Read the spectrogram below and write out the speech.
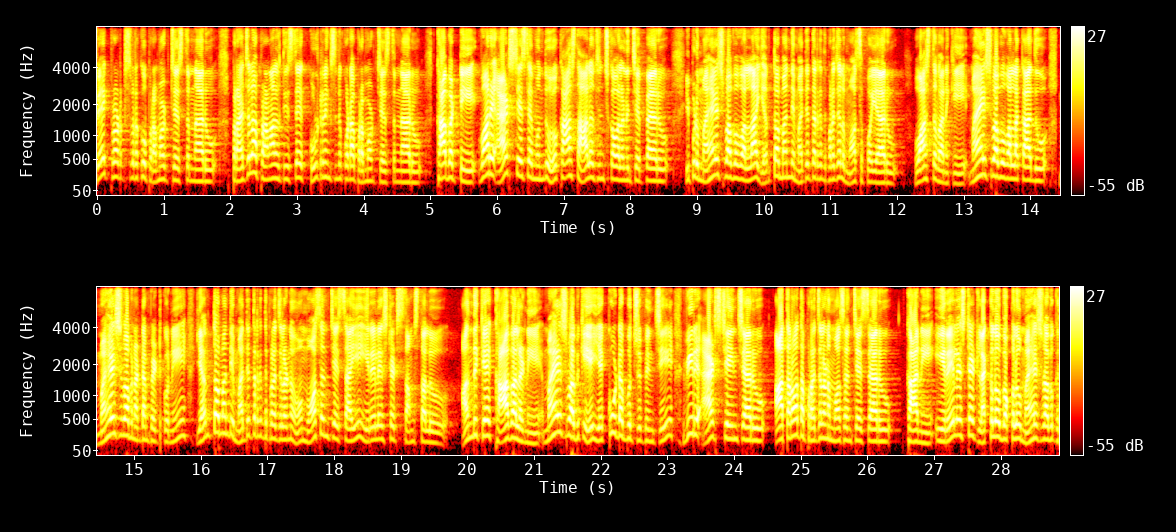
ఫేక్ ప్రొడక్ట్స్ వరకు ప్రమోట్ చేస్తున్నారు. ప్రజల ప్రాణాలు తీస్తే కూల్ డ్రింక్స్ని కూడా ప్రమోట్ చేస్తున్నారు. కాబట్టి వారి యాడ్స్ చేసే ముందు కాస్త ఆలోచించుకోవాలని చెప్పారు. ఇప్పుడు మహేష్ బాబు వల్ల ఎంతో మంది మధ్యతరగతి ప్రజలు మోసపోయారు. వాస్తవానికి మహేష్ బాబు వల్ల కాదు మహేష్ బాబును అడ్డం పెట్టుకుని ఎంతో మంది మధ్యతరగతి ప్రజలను మోసం చేశాయి ఈ రియల్ ఎస్టేట్ సంస్థలు. అందుకే కావాలని మహేష్ బాబుకి ఎక్కువ డబ్బు చూపించి వీరు యాడ్స్ చేయించారు ఆ తర్వాత ప్రజలను మోసం చేశారు. కానీ ఈ రియల్ ఎస్టేట్ లెక్కలు బొక్కలు మహేష్ బాబుకు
